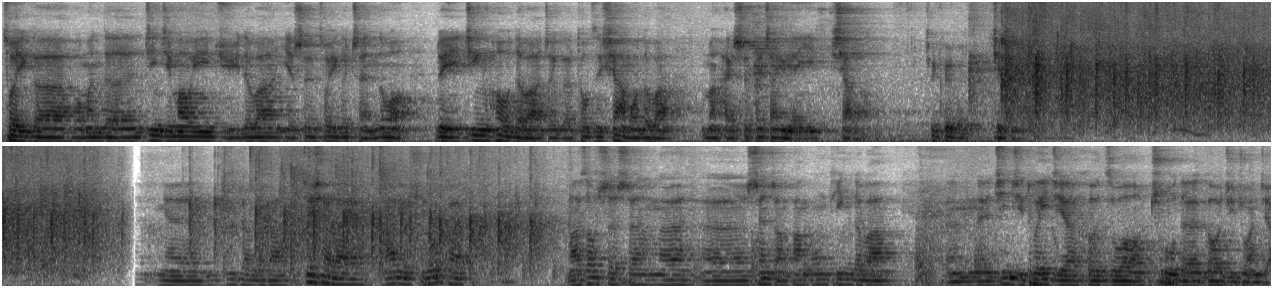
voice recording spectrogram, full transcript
做一个我们的经济贸易局的吧，也是做一个承诺，对今后的吧这个投资项目的吧，我们还是非常愿意下劳。Dziękuję bardzo. 谢谢。呃，局长的吧，接下来马柳斯卢卡马首市省呃呃省长办公厅的吧，嗯，经济推介合作处的高级专家，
